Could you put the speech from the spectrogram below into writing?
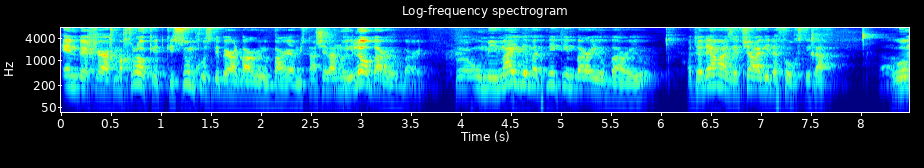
אין בהכרח מחלוקת, כי סומכוס דיבר על ברי וברי, המשנה שלנו היא לא ברי וברי. וממאי דמתניתין ברי וברי, אתה יודע מה זה, אפשר להגיד הפוך, סליחה. הוא,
